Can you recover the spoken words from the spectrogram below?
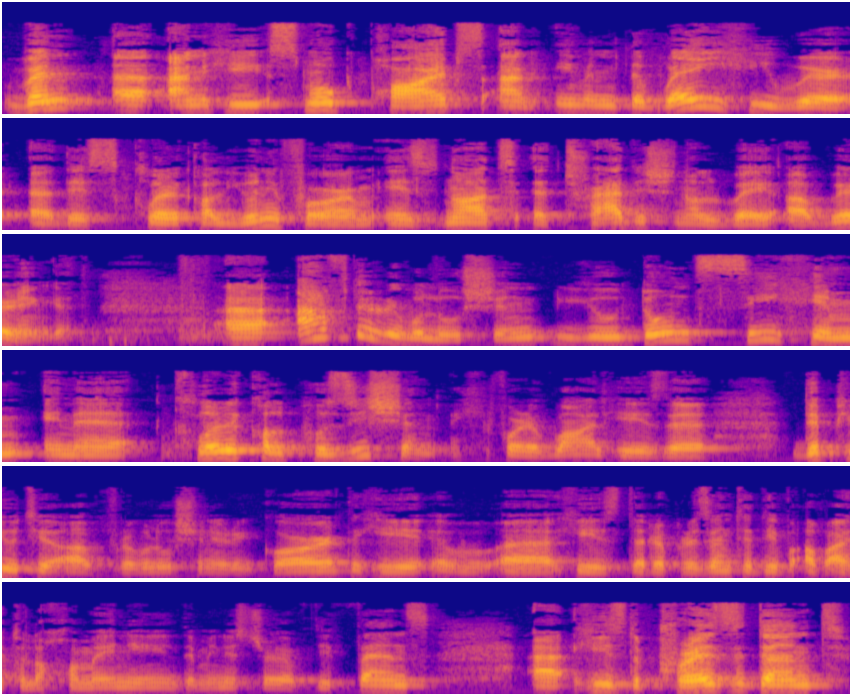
when, uh, and he smoked pipes, and even the way he wear uh, this clerical uniform is not a traditional way of wearing it. Uh, after revolution, you don't see him in a clerical position. For a while, he is a deputy of Revolutionary Guard. He, uh, he is the representative of Ayatollah Khomeini in the Ministry of Defense. Uh, he's the president,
